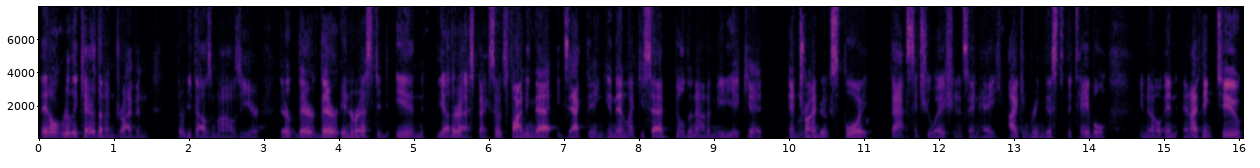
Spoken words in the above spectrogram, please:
they don't really care that i'm driving 30,000 miles a year. They're they're they're interested in the other aspect. So it's finding that exact thing and then like you said building out a media kit and mm-hmm. trying to exploit that situation and saying, "Hey, I can bring this to the table," you know. And and I think too,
